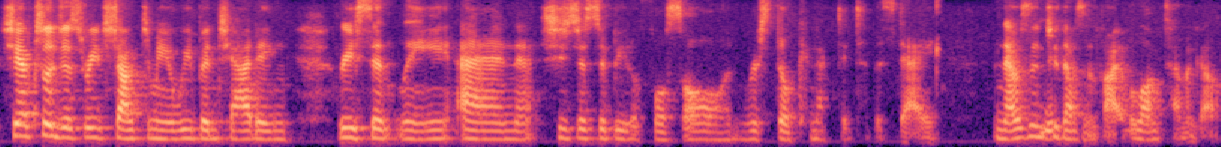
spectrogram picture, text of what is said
she actually just reached out to me. We've been chatting recently, and she's just a beautiful soul. And we're still connected to this day. And that was in 2005, a long time ago.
